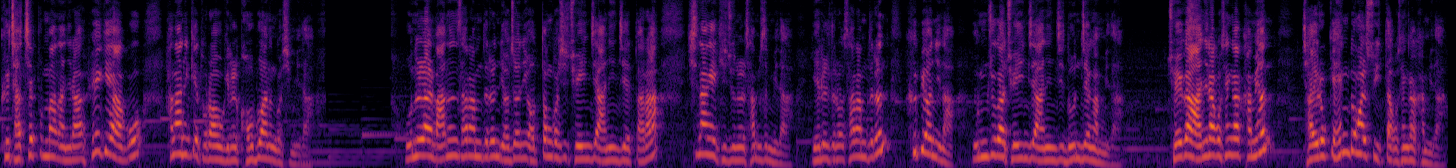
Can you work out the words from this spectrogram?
그 자체뿐만 아니라 회개하고 하나님께 돌아오기를 거부하는 것입니다. 오늘날 많은 사람들은 여전히 어떤 것이 죄인지 아닌지에 따라 신앙의 기준을 삼습니다. 예를 들어 사람들은 흡연이나 음주가 죄인지 아닌지 논쟁합니다. 죄가 아니라고 생각하면 자유롭게 행동할 수 있다고 생각합니다.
